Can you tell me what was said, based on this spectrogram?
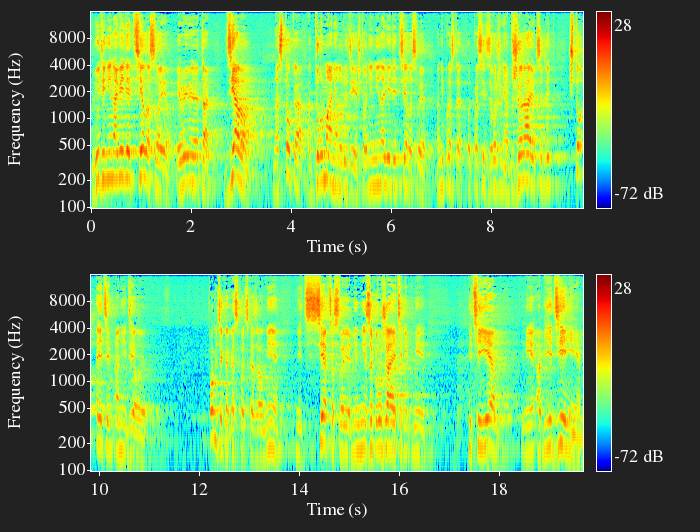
Люди ненавидят тело свое. И так, дьявол настолько отдурманил людей, что они ненавидят тело свое. Они просто, вот просить за выражение, обжираются. Для... Что этим они делают? Помните, как Господь сказал, не, не сердце свое, не, не загружайте ни, ни питьем, ни объедением,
